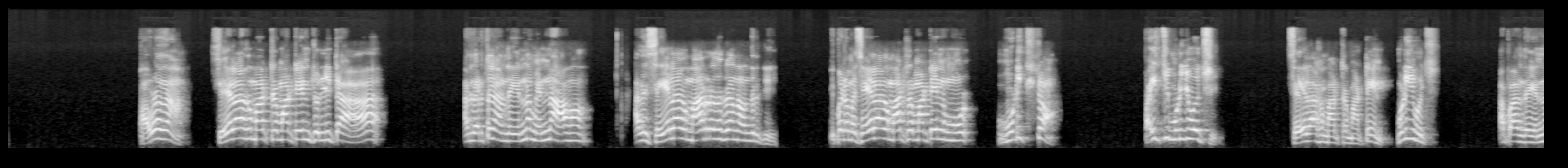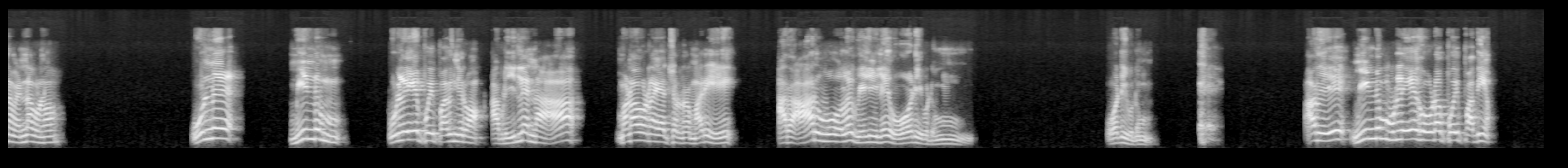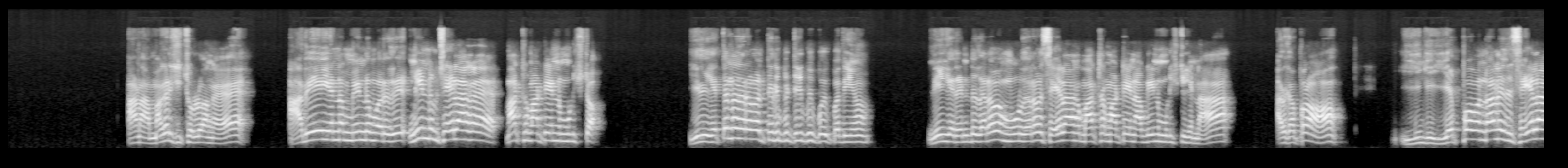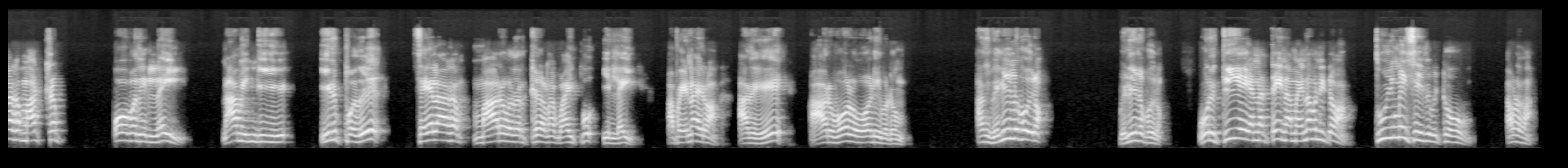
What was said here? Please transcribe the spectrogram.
அவ்வளவுதான். செயலாக மாற்ற மாட்டேன்னு சொல்லிட்டா அந்த இடத்துல அந்த எண்ணம் என்ன ஆகும்? அது செயலாக மாறுறதுக்கு தானே வந்திருக்கு. இப்போ நம்ம செயலாக மாற்ற மாட்டேன்னு மு- முடிச்சிட்டோம். பயிற்சி முடிஞ்சு போச்சு. செயலாக மாற்ற மாட்டேன். முடிஞ்சு போச்சு. அப்ப அந்த எண்ணம் என்ன பண்ணும்? ஒன்று மீண்டும் உள்ளேயே போய் பதிஞ்சிரும். அப்படி இல்லைன்னா மனோகரனையா சொல்ற மாதிரி அது ஆறு போல வெளியிலே ஓடிவிடும். ஓடிவிடும். அது மீண்டும் உள்ளேயே கூட போய் பதியும். ஆனா மகரிஷி சொல்லுவாங்க அதே எண்ணம் மீண்டும் வருது. மீண்டும் செயலாக மாற்ற மாட்டேன்னு முடிச்சிட்டோம். இது எத்தனை தடவை திருப்பி திருப்பி போய் பதியும்? நீங்க ரெண்டு தடவை மூணு தடவை செயலாக மாற்ற மாட்டேன் அப்படின்னு முடிச்சிட்டீங்கன்னா அதுக்கப்புறம் இங்கு எப்போ வந்தாலும் இது செயலாக மாற்ற போவதில்லை. நாம் இங்கு இருப்பது செயலாக மாறுவதற்கான வாய்ப்பு இல்லை. அப்ப என்ன ஆயிரும்? அது ஆறு போல் ஓடிவிடும். அது வெளியில போயிடும் வெளியில போயிடும் ஒரு தீய எண்ணத்தை நம்ம என்ன பண்ணிட்டோம்? தூய்மை செய்து விட்டோம். அவ்வளவுதான்.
